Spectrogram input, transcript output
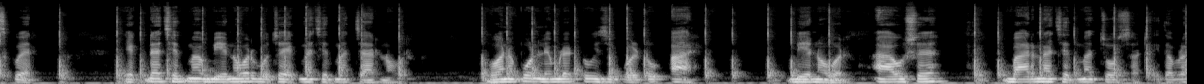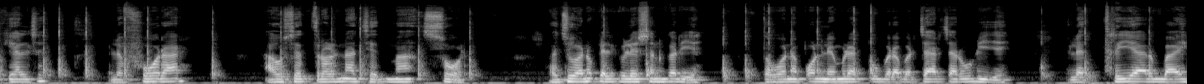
square એકના છેદમાં બેનો વર્ગ ઓછા એકના છેદમાં ચારનો વર્ગ. One upon lambda two is equal to R. બેનો વર્ગ. આ આવશે બારના છેદમાં ચોસઠ. એ તો આપણે ખ્યાલ છે. એટલે ફોર આર આવશે ત્રણના છેદમાં સોળ. હજુ આનું કેલ્ક્યુલેશન કરીએ તો વન અપોન લેમડા ટુ બરાબર ચાર ચાર ઉડી જાય. એટલે થ્રી આર બાય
